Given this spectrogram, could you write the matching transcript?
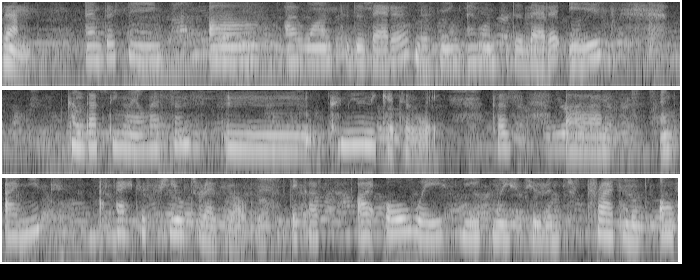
them and the thing uh, I want to do better the thing I want to do better is conducting my lessons um, communicatively. Because um, and I need affective filter as well because I always make my students frightened of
